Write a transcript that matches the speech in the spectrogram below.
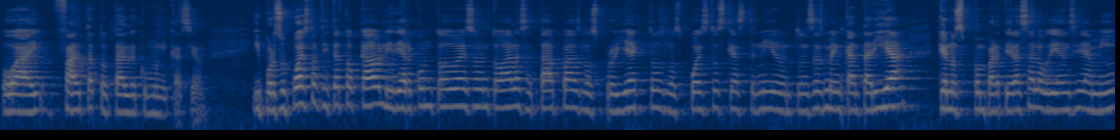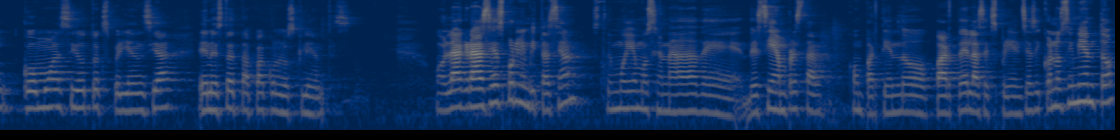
o hay falta total de comunicación. Y por supuesto, a ti te ha tocado lidiar con todo eso en todas las etapas, los proyectos, los puestos que has tenido. Entonces, me encantaría que nos compartieras a la audiencia y a mí cómo ha sido tu experiencia en esta etapa con los clientes. Hola, gracias por la invitación. Estoy muy emocionada de, de siempre estar compartiendo parte de las experiencias y conocimiento.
